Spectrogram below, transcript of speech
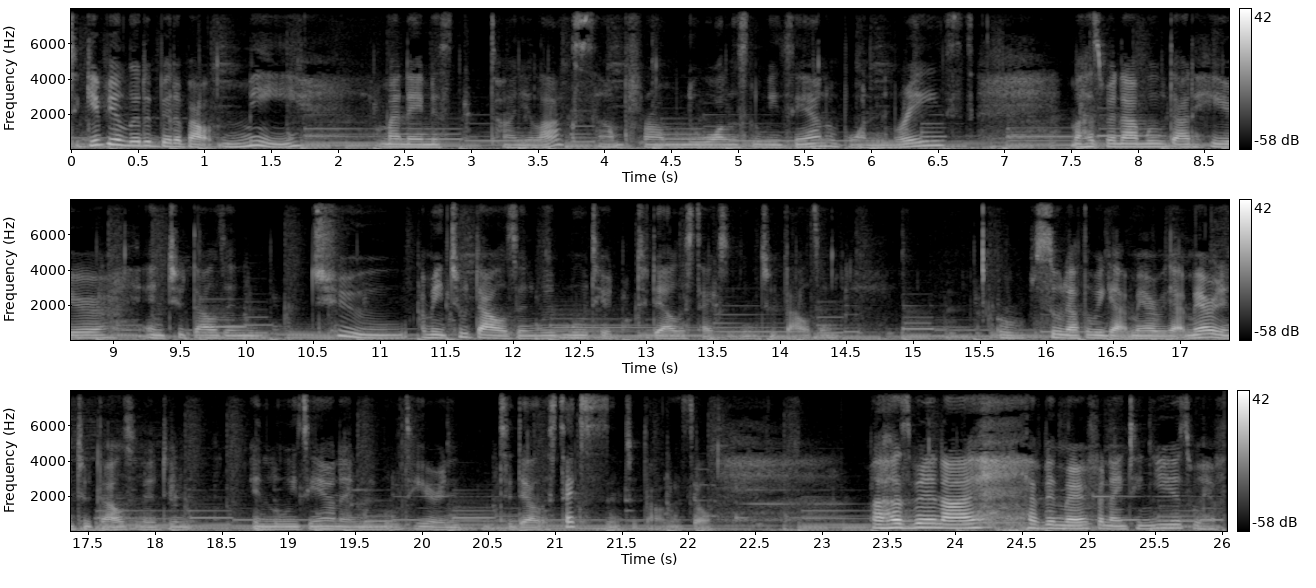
to give you a little bit about me, my name is Tanya Locks. I'm from New Orleans, Louisiana, born and raised. My husband and I moved out here in 2002. I mean, 2000. We moved here to Dallas, Texas in 2000. Soon after we got married, we got married in 2000 in, in Louisiana, and we moved here in, to Dallas, Texas in 2000. So my husband and I have been married for 19 years. We have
